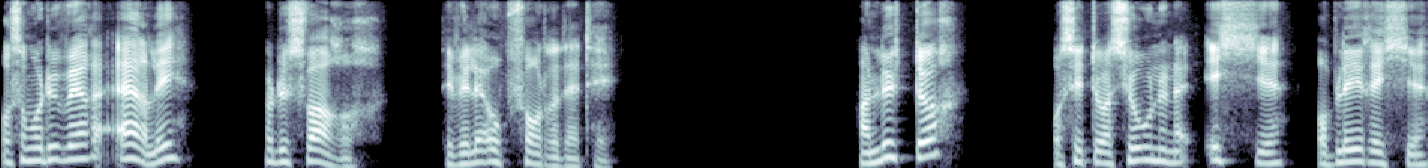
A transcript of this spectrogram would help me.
Og så må du være ærlig når du svarer, det vil jeg oppfordre deg til. Han lytter, og situasjonen er ikke og blir ikke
